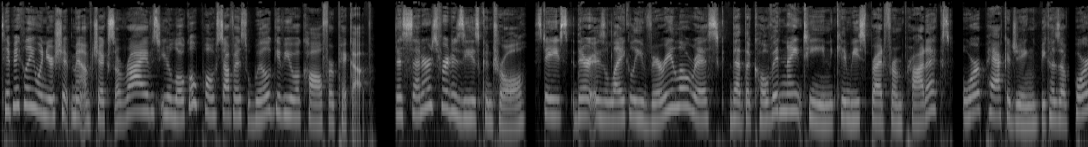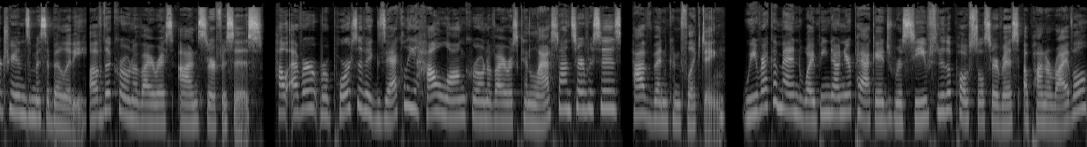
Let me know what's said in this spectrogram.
Typically, when your shipment of chicks arrives, your local post office will give you a call for pickup. The Centers for Disease Control states there is likely very low risk that the COVID 19 can be spread from products or packaging because of poor transmissibility of the coronavirus on surfaces. However, reports of exactly how long coronavirus can last on surfaces have been conflicting. We recommend wiping down your package received through the postal service upon arrival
